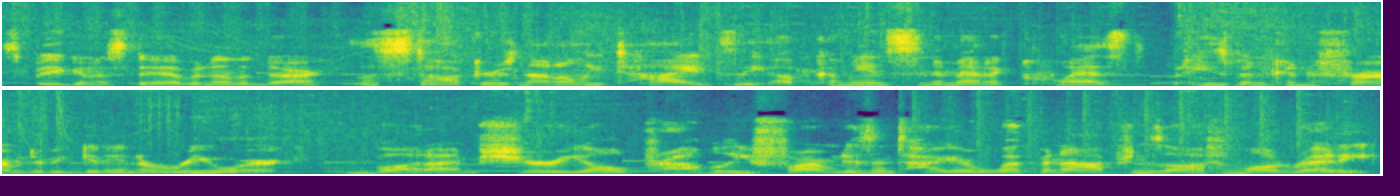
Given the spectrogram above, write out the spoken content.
Speaking of stabbing in the dark, the Stalker is not only tied to the upcoming cinematic quest, but he's been confirmed to be getting a rework. But I'm sure y'all probably farmed his entire weapon options off him already.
